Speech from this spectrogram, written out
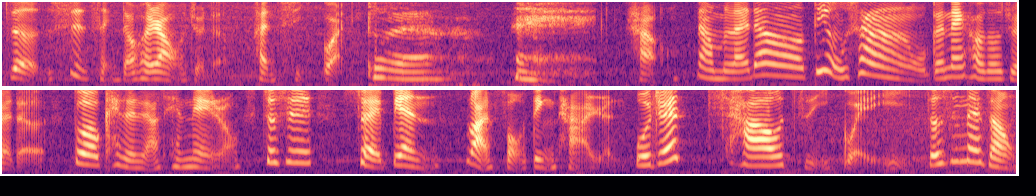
这事情都会让我觉得很奇怪。对啊，哎，好，那我们来到第五项，我跟 Nico 都觉得不 OK 的聊天内容，就是随便。乱否定他人，我觉得超级诡异，就是那种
